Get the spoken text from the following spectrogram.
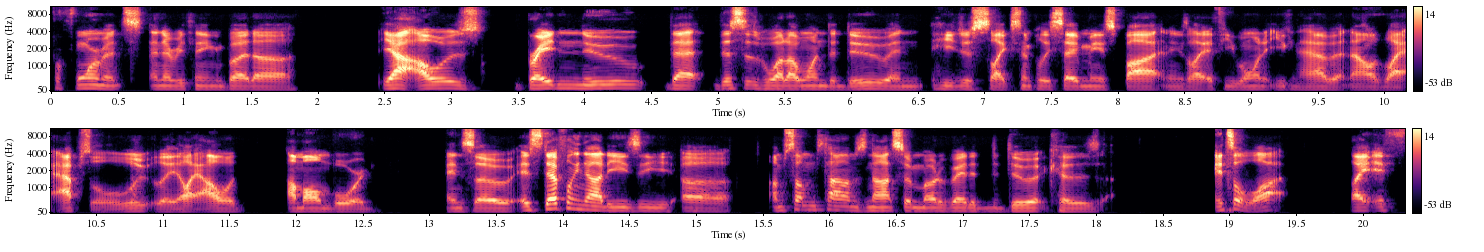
performance and everything. But uh yeah, I was Braden knew that this is what I wanted to do, and he just like simply saved me a spot, and he's like, "If you want it, you can have it." And I was like, "Absolutely!" Like I would, I'm on board. And so it's definitely not easy. Uh, I'm sometimes not so motivated to do it because it's a lot. Like if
